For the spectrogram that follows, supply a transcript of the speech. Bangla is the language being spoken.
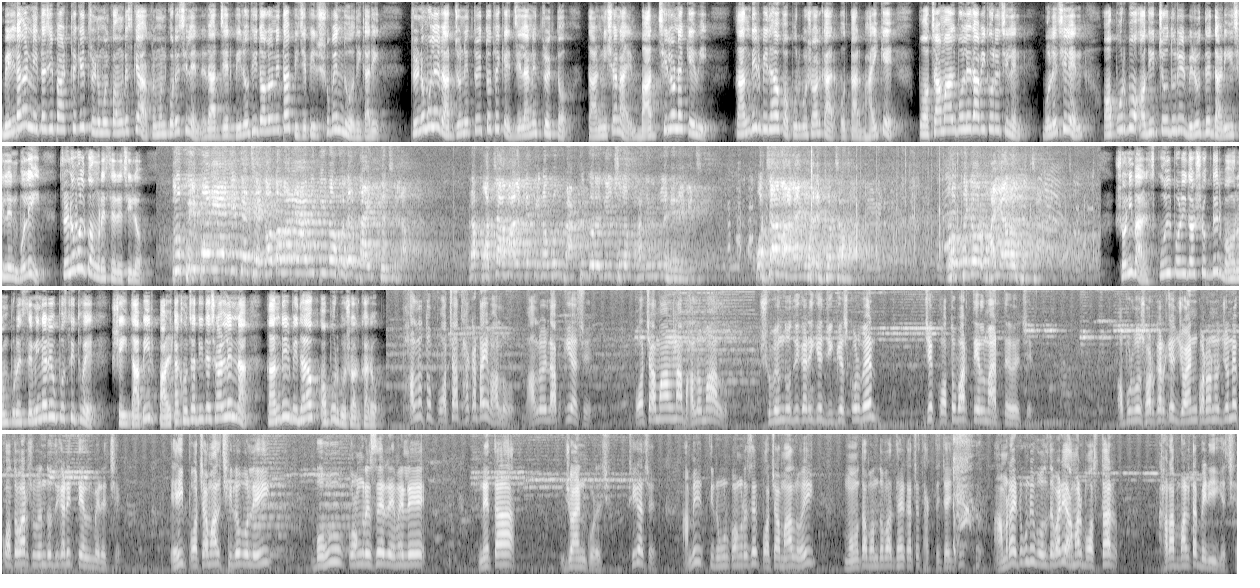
বেলডাঙ্গার নেতাজি পার্ক থেকে তৃণমূল কংগ্রেসকে আক্রমণ করেছিলেন রাজ্যের বিরোধী দলনেতা বিজেপির শুভেন্দু অধিকারী। তৃণমূলের রাজ্য নেতৃত্ব থেকে জেলা নেতৃত্ব, তার নিশানায় বাদ ছিল না কেউই। কান্দির বিধায়ক অপূর্ব সরকার ও তার ভাইকে পচা মাল বলে দাবি করেছিলেন। বলেছিলেন, অপূর্ব অধীর চৌধুরীর বিরুদ্ধে দাঁড়িয়েছিলেন বলেই তৃণমূল কংগ্রেস হেরেছিল। টুপি পরিয়ে জিতেছে। গতবারে আমি তৃণমূলের দায়িত্ব ছিলাম। পচা মালকে তৃণমূল প্রার্থী করে দিয়েছিল কাঁদির বলে হেরে গেছে। পচা মাল একবারে পচা মাল ওর থেকে ওর ভাই আরও পচা। শনিবার স্কুল পরিদর্শকদের বহরমপুরের সেমিনারে উপস্থিত হয়ে সেই দাবির পাল্টা খোঁচা দিতে ছাড়লেন না কান্দির বিধায়ক অপূর্ব সরকারও। ভালো তো পচা থাকাটাই ভালো। ভালোই লাভ কি আছে? পচা মাল না ভালো মাল? শুভেন্দু অধিকারীকে জিজ্ঞেস করবেন যে কতবার তেল মারতে হয়েছে। অপূর্ব সরকারকে জয়েন করানোর জন্য কতবার শুভেন্দু অধিকারী তেল মেরেছে। এই পচামাল ছিল বলেই বহু কংগ্রেসের এমএলএ নেতা জয়েন করেছে, ঠিক আছে? আমি তৃণমূল কংগ্রেসের পচা মাল হয়েই মমতা বন্দ্যোপাধ্যায়ের কাছে থাকতে চাইছি। আমরা এটুকুনি বলতে পারি, আমার বস্তার খারাপ মালটা বেরিয়ে গেছে।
